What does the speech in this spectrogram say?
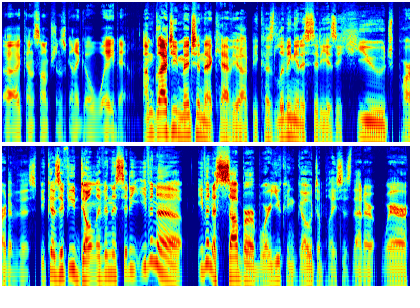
uh, consumption is going to go way down. I'm glad you mentioned that caveat because living in a city is a huge part of this. Because if you don't live in the city, even a even a suburb where you can go to places that are where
